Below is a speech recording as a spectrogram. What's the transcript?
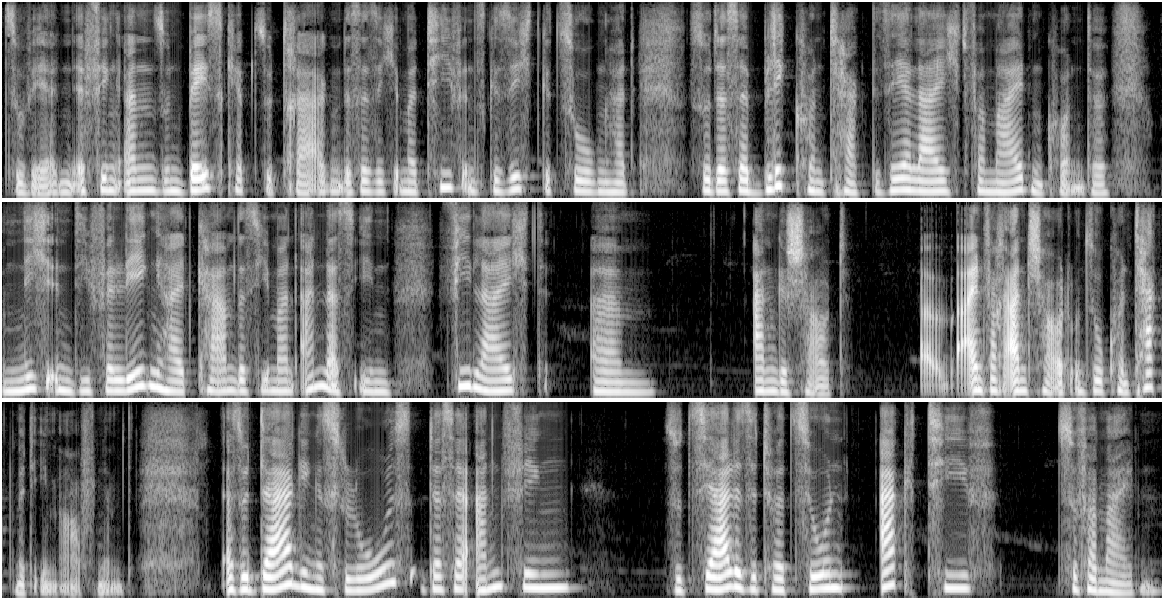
zu werden. Er fing an, so ein Basecap zu tragen, das er sich immer tief ins Gesicht gezogen hat, so dass er Blickkontakt sehr leicht vermeiden konnte und nicht in die Verlegenheit kam, dass jemand anders ihn vielleicht ähm, angeschaut, äh, einfach anschaut und so Kontakt mit ihm aufnimmt. Also da ging es los, dass er anfing, soziale Situationen aktiv zu vermeiden.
